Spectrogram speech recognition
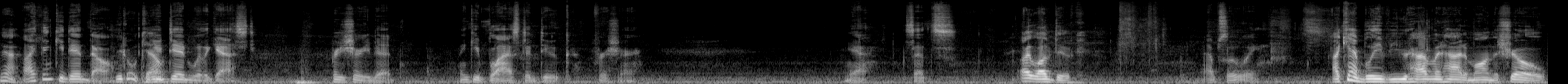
yeah, I think you did, though. You don't count. You did with a guest. Pretty sure you did. I think you blasted Duke, for sure. Yeah, 'cause that's I love Duke. absolutely. I can't believe you haven't had him on the show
